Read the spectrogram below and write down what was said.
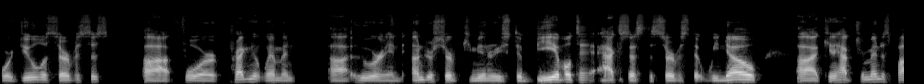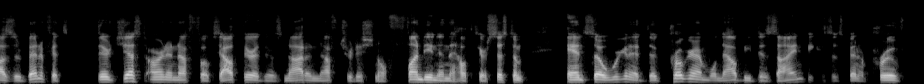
for doula services uh, for pregnant women uh, who are in underserved communities to be able to access the service that we know uh, can have tremendous positive benefits. There just aren't enough folks out there. There's not enough traditional funding in the healthcare system. And so we're going to, the program will now be designed because it's been approved,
